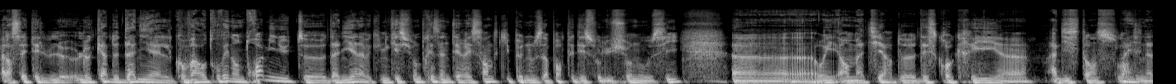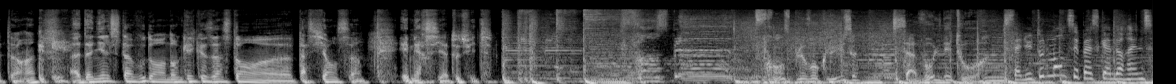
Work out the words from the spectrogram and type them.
Alors, c'était le, le cas de Daniel qu'on va retrouver dans trois minutes. Euh, Daniel avec une question très intéressante qui peut nous apporter des solutions nous aussi. Euh, oui, en matière de d'escroquerie euh, à distance Ouais. l'ordinateur. hein. Daniel, c'est à vous dans, dans quelques instants. euh, patience et merci. À tout de suite. France Bleu Vaucluse, ça vaut le détour. Salut tout le monde, c'est Pascal Lorenz.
